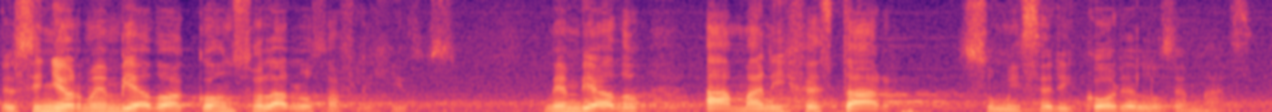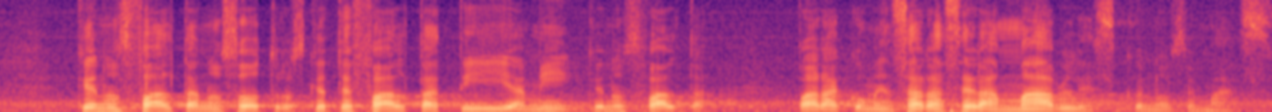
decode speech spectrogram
El Señor me ha enviado a consolar a los afligidos. Me ha enviado a manifestar su misericordia a los demás. ¿Qué nos falta a nosotros? ¿Qué te falta a ti y a mí? ¿Qué nos falta para comenzar a ser amables con los demás?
